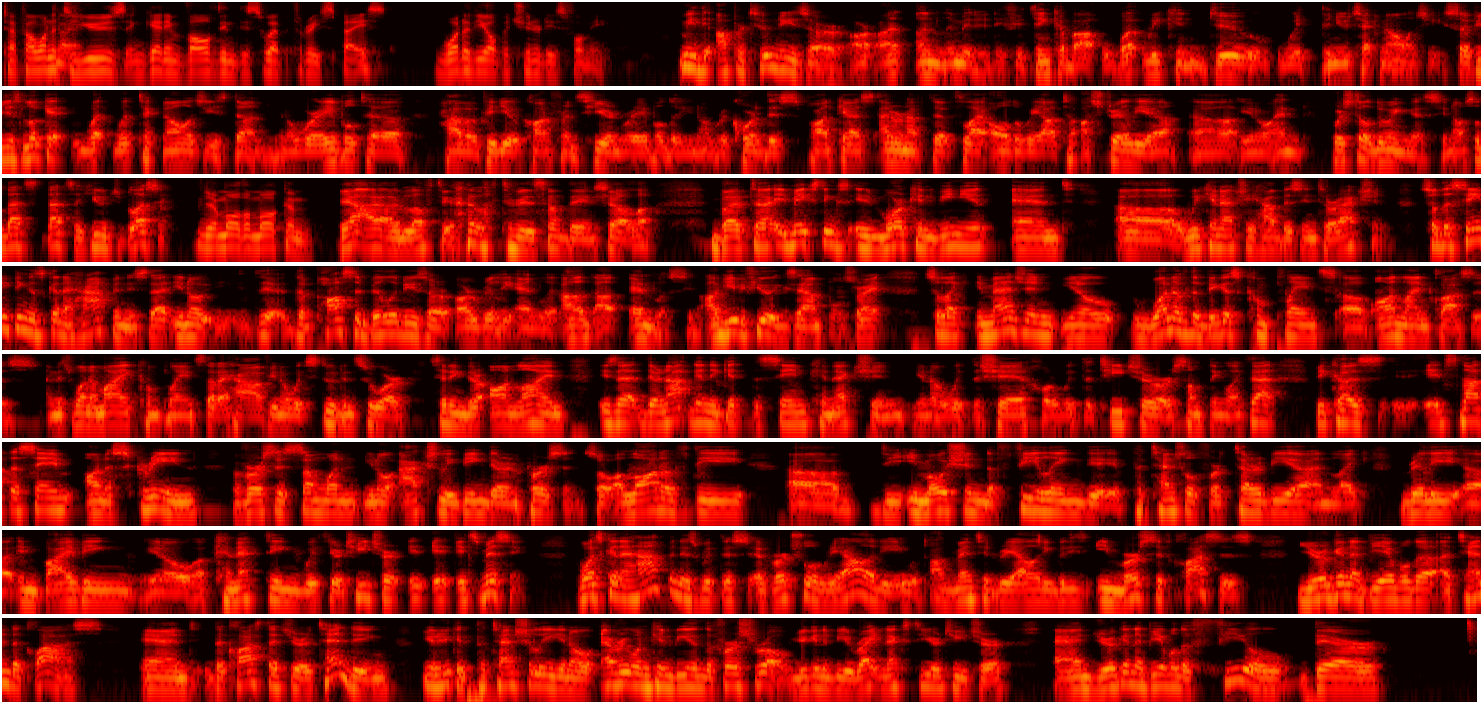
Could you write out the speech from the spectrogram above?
So if I wanted right. to use and get involved in this Web3 space, what are the opportunities for me? I mean, the opportunities are, are un- unlimited if you think about what we can do with the new technology. So if you just look at what, what technology has done, you know, we're able to have a video conference here and we're able to, you know, record this podcast. I don't have to fly all the way out to Australia, uh, you know, and we're still doing this, you know, so that's, that's a huge blessing. You're more than welcome. Yeah, I, would love to. I'd love to be someday, inshallah. But uh, it makes things more convenient and uh, we can actually have this interaction. So the same thing is going to happen is that, you know, the, the possibilities are, are really endless, uh, uh, endless. You know, I'll give you a few examples, right? So like imagine, you know, one of the biggest complaints of online classes, and it's one of my complaints that I have, you know, with students who are sitting there online is that they're not going to get the same connection, you know, with the sheikh or with the teacher or something like that because it's not the same on a screen versus someone you know actually being there in person. So a lot of the uh, the emotion the feeling the potential for tarbiyah and like really uh, imbibing you know uh, connecting with your teacher it, it, it's missing. What's going to happen is with this uh, virtual reality with augmented reality with these immersive classes you're going to be able to attend a class and the class that you're attending you know you could potentially you know everyone can be in the first row. You're going to be right next to your teacher and you're going to be able to feel their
